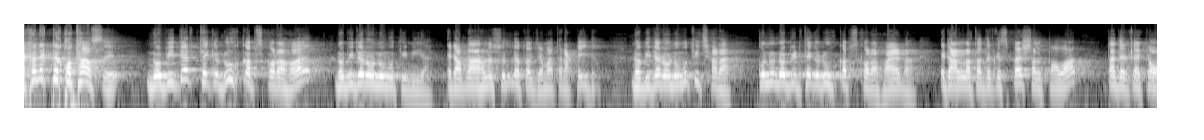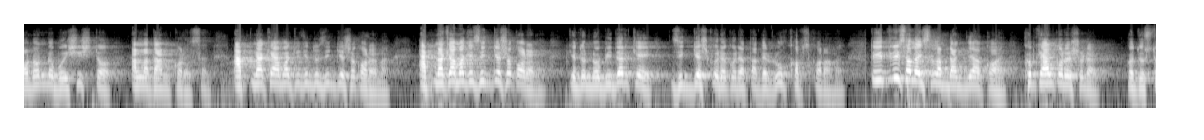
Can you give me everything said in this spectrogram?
এখানে একটা কথা আছে, নবীদের থেকে রুহ কবজ করা হয় নবীদের অনুমতি নিয়া। এটা আমরা আহলে সুন্নতল জামাতের আঁকেই না নবীদের অনুমতি ছাড়া কোনো নবীর থেকে রুহ কবজ করা হয় না। এটা আল্লাহ তাদেরকে স্পেশাল পাওয়ার তাদেরকে একটা অনন্য বৈশিষ্ট্য আল্লাহ দান করেছেন। আপনাকে আমাকে কিন্তু জিজ্ঞেসও করে না। আপনাকে আমাকে জিজ্ঞেসও করে না। কিন্তু নবীদেরকে জিজ্ঞেস করে করে তাদের রুহ কবজ করা হয়। তো ইদ্রিস আলাহ ইসলাম ডাক দেওয়া কয়, খুব খেয়াল করে শুনেন, কয়, দুস্ত,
